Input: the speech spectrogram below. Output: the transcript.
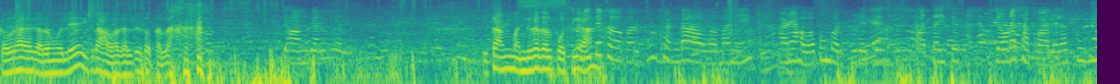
कौरा गरम मुले इकडं हवा घालते स्वतःला. इथं आम्ही पोचल्या इथे ख- भरपूर थंड हवामान आहे आणि हवा पण भरपूर येते. आता इथे जेवढा थकवा आलेला पूर्ण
